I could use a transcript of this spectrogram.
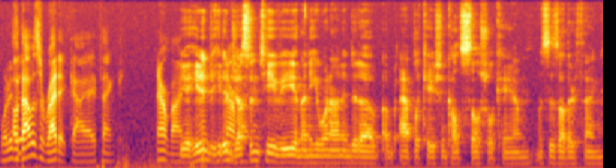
What is Oh, it? that was a Reddit guy, I think. Never mind. Yeah, he did. He did Never mind. Justin TV, and then he went on and did a, a application called Social Cam. Was his other thing?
